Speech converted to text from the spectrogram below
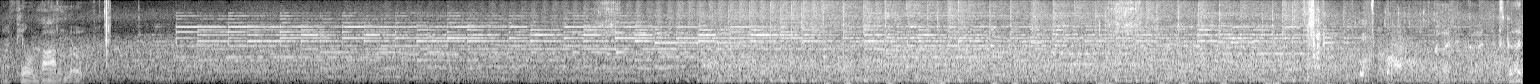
Not feeling bottom though. Good, good, it's good.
